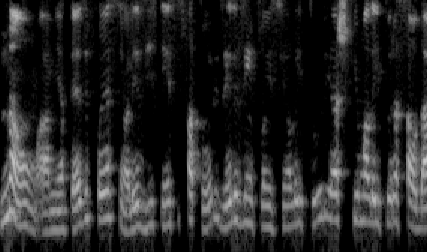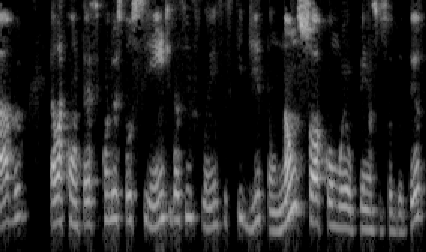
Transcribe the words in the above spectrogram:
Não, a minha tese foi assim, olha, existem esses fatores, eles influenciam a leitura e acho que uma leitura saudável ela acontece quando eu estou ciente das influências que ditam não só como eu penso sobre o texto,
